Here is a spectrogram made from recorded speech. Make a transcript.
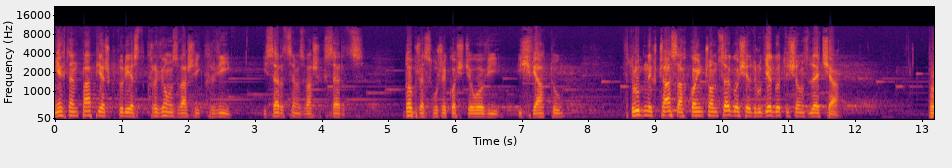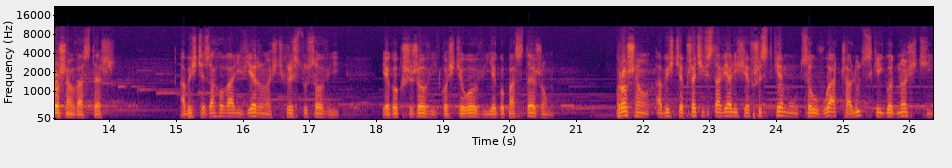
niech ten papież, który jest krwią z waszej krwi i sercem z waszych serc, dobrze służy Kościołowi i światu w trudnych czasach kończącego się drugiego tysiąclecia. Proszę was też, abyście zachowali wierność Chrystusowi, Jego krzyżowi, Kościołowi, Jego pasterzom, Proszę, abyście przeciwstawiali się wszystkiemu, co uwłacza ludzkiej godności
